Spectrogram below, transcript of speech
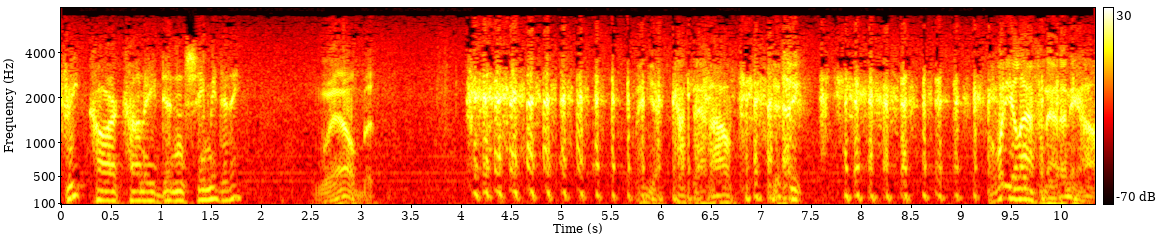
streetcar Connie didn't see me, did he? Well, but. When you cut that she? What are you laughing at, anyhow?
